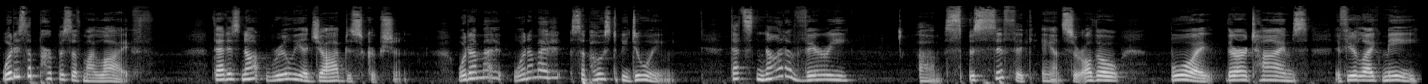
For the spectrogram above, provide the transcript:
what is the purpose of my life? That is not really a job description. What am I, what am I supposed to be doing? That's not a very um, specific answer, although, boy, there are times, if you're like me,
